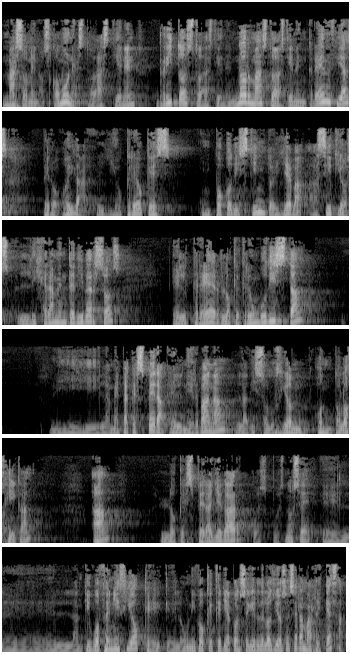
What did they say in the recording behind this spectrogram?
más o menos comunes. Todas tienen ritos, todas tienen normas, todas tienen creencias, pero oiga, yo creo que es un poco distinto y lleva a sitios ligeramente diversos, el creer lo que cree un budista y la meta que espera, el nirvana, la disolución ontológica, a lo que espera llegar, pues, pues no sé, el, antiguo fenicio que, que, lo único que quería conseguir de los dioses era más riqueza.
